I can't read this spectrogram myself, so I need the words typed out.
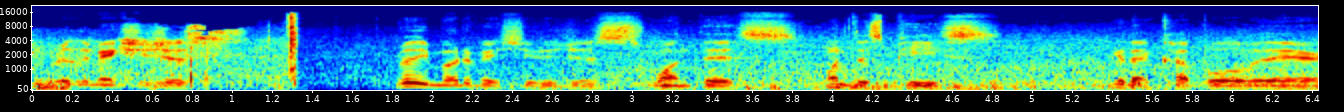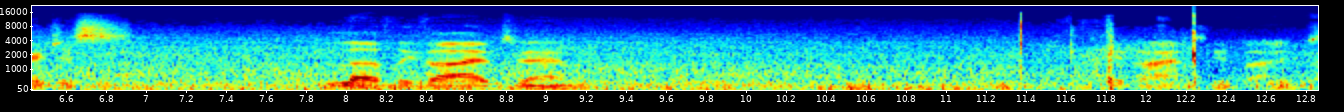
It really makes you just, really motivates you to just want this, want this peace. Look at that couple over there, just lovely vibes, man. Good vibes, good vibes.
